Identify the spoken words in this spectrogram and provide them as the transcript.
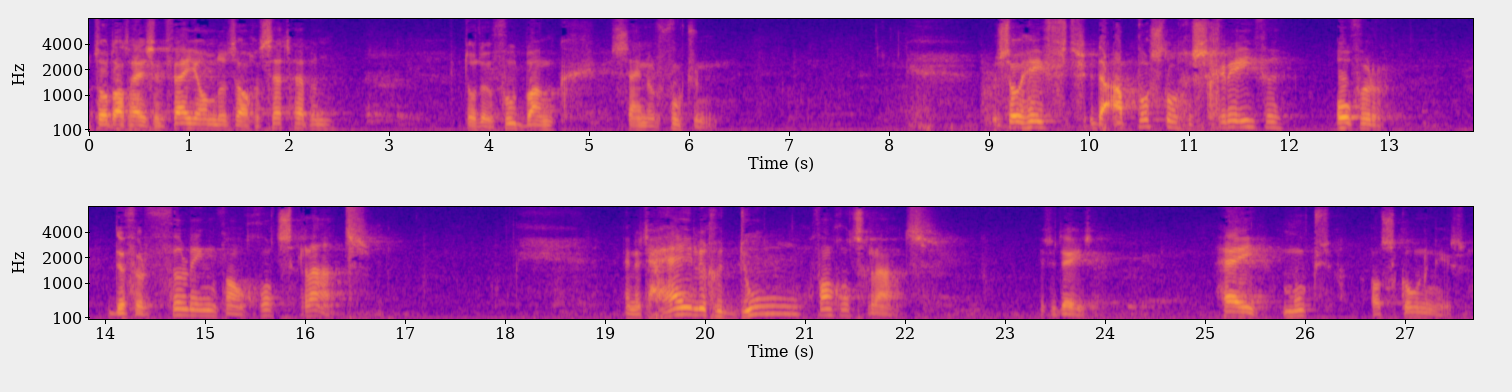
Totdat hij zijn vijanden zal gezet hebben tot een voetbank zijner voeten. Zo heeft de apostel geschreven over de vervulling van Gods raad. En het heilige doel van Gods raad is deze. Hij moet als koning heersen.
